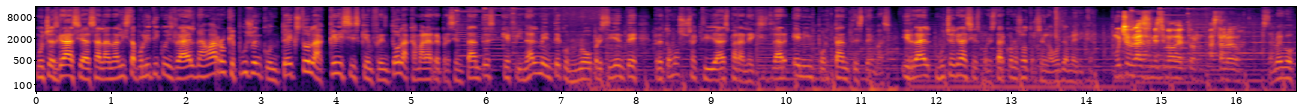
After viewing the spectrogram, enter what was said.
Muchas gracias al analista político Israel Navarro que puso en contexto la crisis que enfrentó la Cámara de Representantes que finalmente con un nuevo presidente retomó sus actividades para legislar en importantes temas. Israel, muchas gracias por estar con nosotros en La Voz de América. Muchas gracias, mi estimado Héctor. Hasta luego. Hasta luego.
